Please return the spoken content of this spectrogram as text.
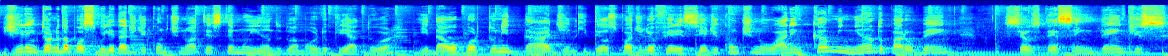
gira em torno da possibilidade de continuar testemunhando do amor do Criador e da oportunidade que Deus pode lhe oferecer de continuar encaminhando para o bem seus descendentes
